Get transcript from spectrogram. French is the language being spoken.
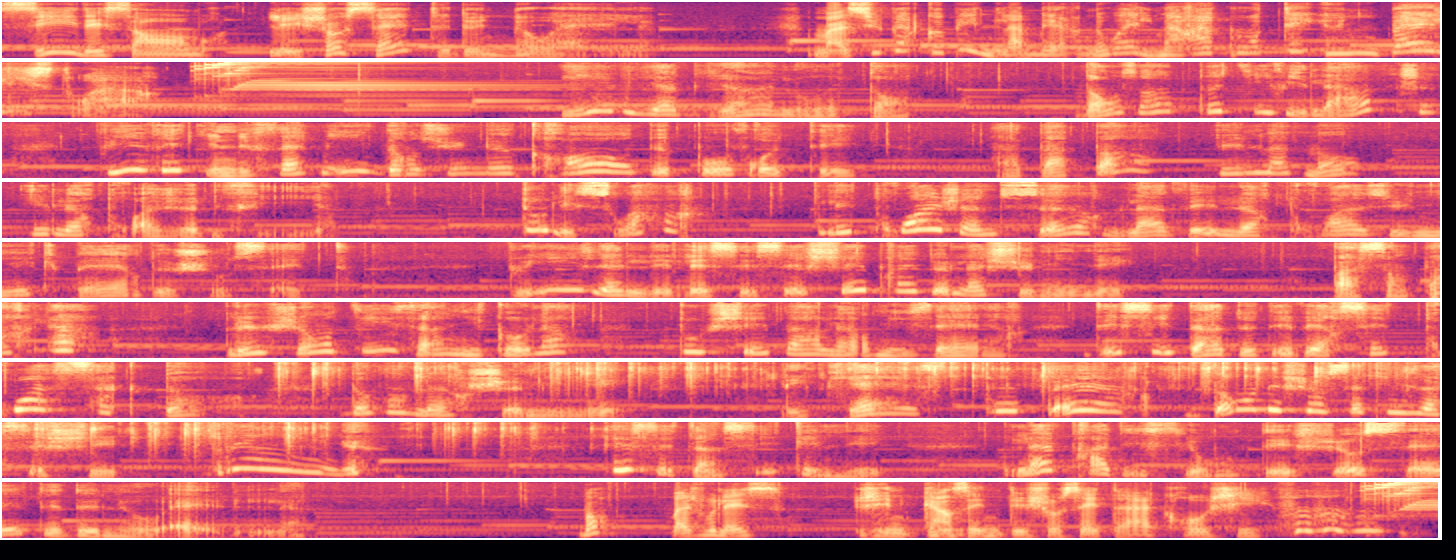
6 décembre, les chaussettes de Noël. Ma super copine, la mère Noël, m'a raconté une belle histoire. Il y a bien longtemps, dans un petit village, vivait une famille dans une grande pauvreté. Un papa, une maman et leurs trois jeunes filles. Tous les soirs, les trois jeunes sœurs lavaient leurs trois uniques paires de chaussettes. Puis elles les laissaient sécher près de la cheminée. Passant par là, le gentil Saint Nicolas, touché par leur misère, décida de déverser trois sacs d'or dans leur cheminée. Les pièces tombèrent dans les chaussettes mises à sécher. Bring Et c'est ainsi qu'est née la tradition des chaussettes de Noël. Bon, bah je vous laisse. J'ai une quinzaine de chaussettes à accrocher.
